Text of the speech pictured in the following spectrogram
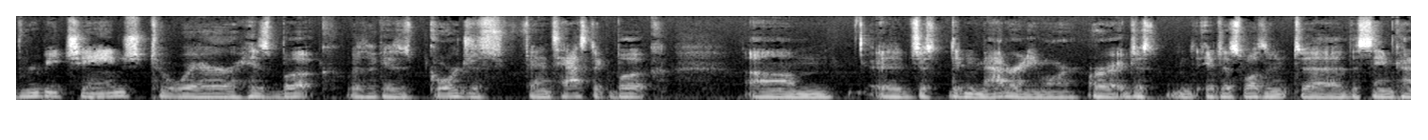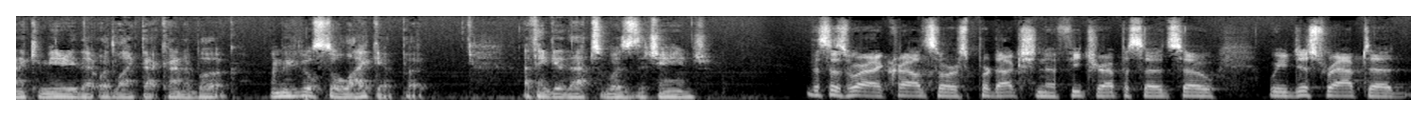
Ruby changed to where his book was like his gorgeous, fantastic book. Um, it just didn't matter anymore, or it just it just wasn't uh, the same kind of community that would like that kind of book. I mean, people still like it, but I think that was the change. This is where I crowdsource production of future episodes. So we just wrapped a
